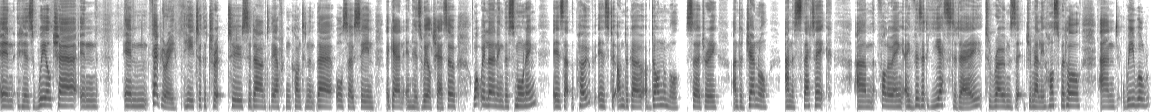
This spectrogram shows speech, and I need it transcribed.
in his wheelchair. In in February, he took a trip to Sudan, to the African continent, there, also seen again in his wheelchair. So, what we're learning this morning is that the Pope is to undergo abdominal surgery under general anaesthetic um, following a visit yesterday to Rome's Gemelli Hospital. And we will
